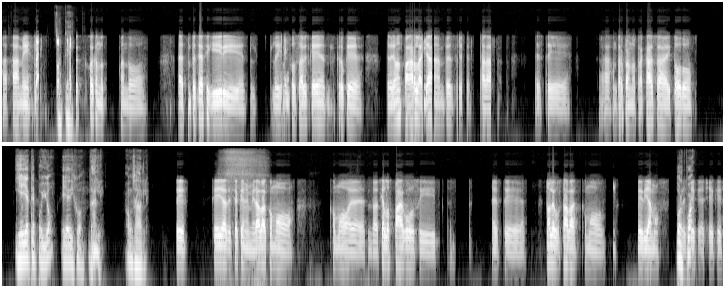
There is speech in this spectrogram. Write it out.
A, a mí. Fue- Fue cuando cuando eh, empecé a seguir y le dije, pues, ¿sabes qué? Creo que deberíamos pagarla ya en vez de para este a juntar para nuestra casa y todo. ¿Y ella te apoyó? Ella dijo, dale, vamos a darle. Sí, sí, ella decía que me miraba como, como eh, hacía los pagos y este no le gustaba cómo vivíamos ¿Por, de cua- cheque a cheque.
